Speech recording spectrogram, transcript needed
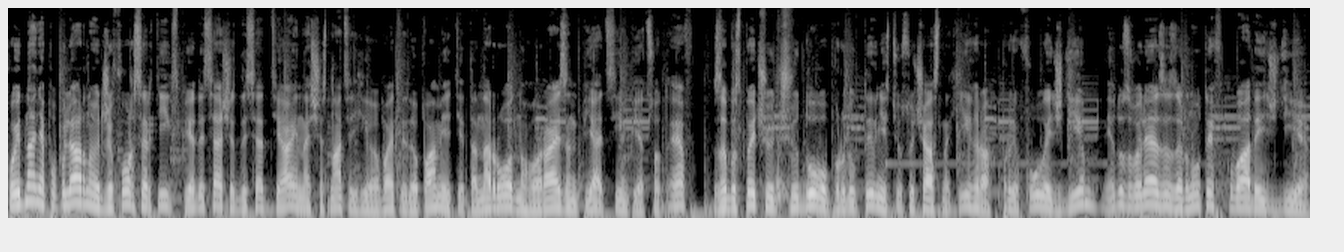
Поєднання популярної GeForce RTX 5060 Ti на 16 ГБ відеопам'яті та народного Ryzen 5 7500F забезпечують чудову продуктивність у сучасних іграх при Full HD і дозволяє зазирнути в Quad HD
